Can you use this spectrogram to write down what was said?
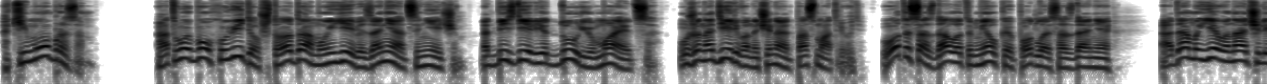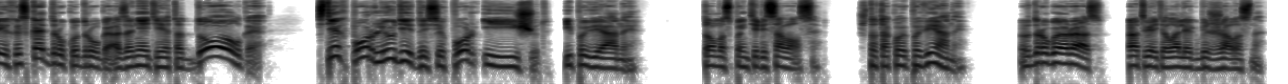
Каким образом?" А твой бог увидел, что Адаму и Еве заняться нечем. От безделья дурью маются. Уже на дерево начинают посматривать. Вот и создал это мелкое подлое создание. Адам и Ева начали их искать друг у друга, а занятие это долгое. С тех пор люди до сих пор и ищут, и павианы. Томас поинтересовался: "Что такое павианы?" "В другой раз", ответил Олег безжалостно.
